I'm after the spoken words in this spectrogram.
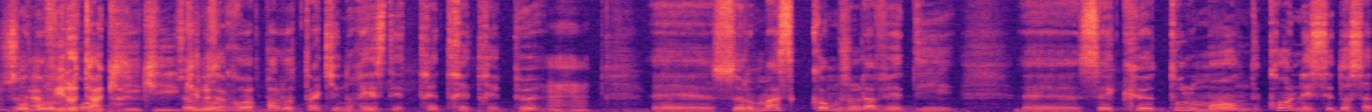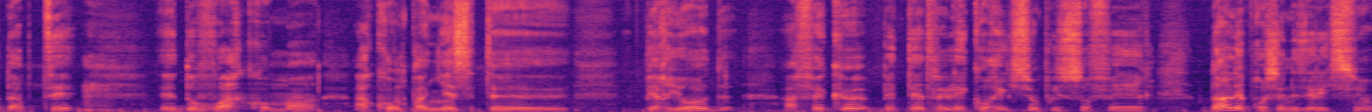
Je ne vu le temps qui, qui- Je que ne nous crois pas le temps qui nous reste est très très très peu. Mhm. Euh, seulement, comme je l'avais dit, euh, c'est que tout le monde, qu'on essaie de s'adapter et de voir comment accompagner cette euh, période afin que peut-être les corrections puissent se faire dans les prochaines élections.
